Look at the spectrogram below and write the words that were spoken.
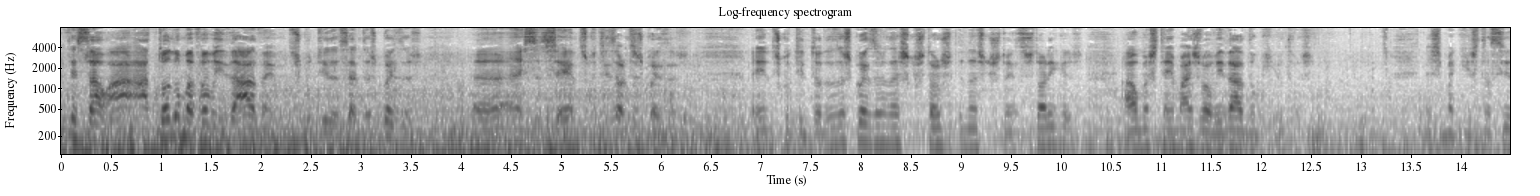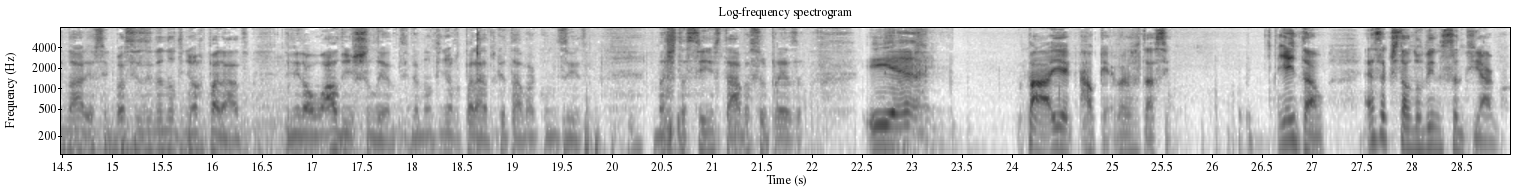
atenção, há, há, toda uma validade em discutir certas coisas, uh, em, discutir certas coisas, em discutir todas as coisas nas questões, nas questões históricas, há umas que têm mais validade do que outras. Deixa-me aqui estacionar. Eu sei que vocês ainda não tinham reparado, devido ao áudio excelente, ainda não tinham reparado que eu estava a conduzir. Mas assim estava surpresa. E é. Pá, e, ah, ok, agora já está assim. E então, essa questão do Dino Santiago.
